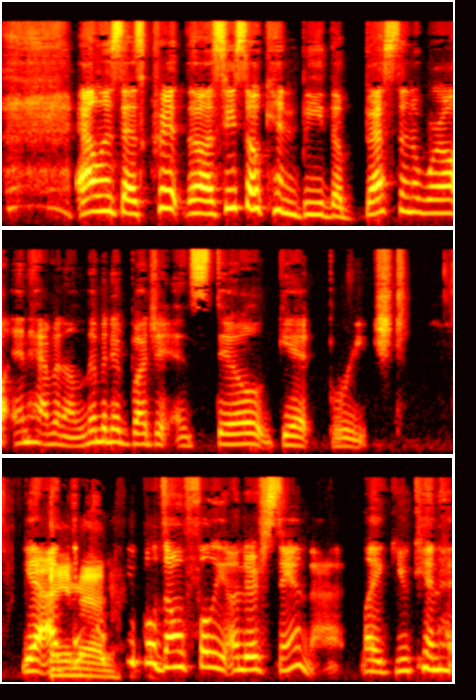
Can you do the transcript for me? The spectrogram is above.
Alan says, Chris, uh, CISO can be the best in the world and have an unlimited budget and still get breached. Yeah, I think Amen. people don't fully understand that. Like you can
